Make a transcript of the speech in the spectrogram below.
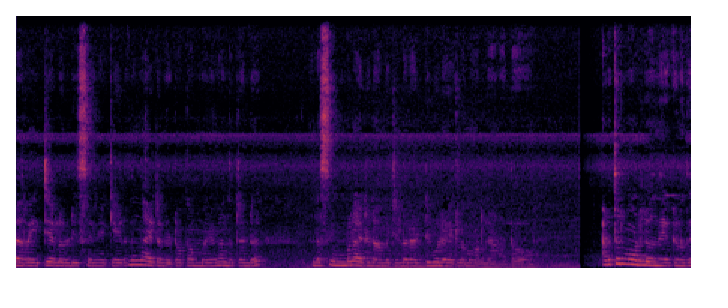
വെറൈറ്റി ആയിട്ടുള്ള ഒരു ഡിസൈനൊക്കെ ആയിട്ട് നന്നായിട്ടുണ്ട് കേട്ടോ. കമ്മലും വന്നിട്ടുണ്ട്. നല്ല സിമ്പിളായിട്ട് ഇടാൻ പറ്റിയുള്ള ഒരു അടിപൊളിയായിട്ടുള്ള മോഡലാണ് കേട്ടോ. അടുത്തൊരു മോഡൽ വന്നേക്കണത്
